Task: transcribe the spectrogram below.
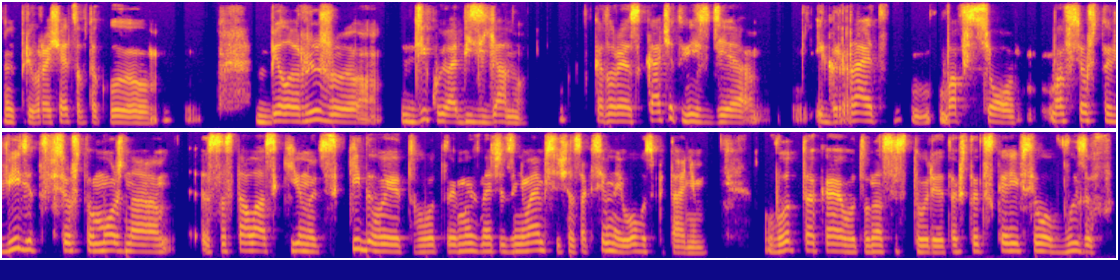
превращается в такую белорыжую дикую обезьяну, которая скачет везде, играет во все, во все, что видит, все, что можно со стола скинуть, скидывает. Вот, и мы, значит, занимаемся сейчас активно его воспитанием. Вот такая вот у нас история. Так что это, скорее всего, вызов,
